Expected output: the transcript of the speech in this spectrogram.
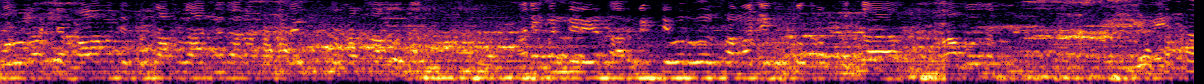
कोरोनाच्या काळामध्ये सुद्धा आपला अन्नदानाचा कार्यक्रम तसा चालू होता. आणि मंदिर हे धार्मिकतेबरोबर सामाजिक उपक्रम सुद्धा राबवत असते या सत्ता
